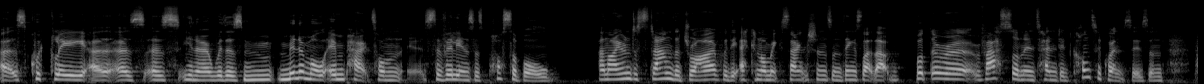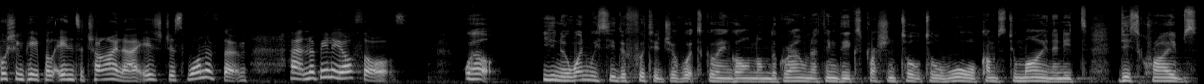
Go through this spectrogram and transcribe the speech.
as quickly uh, as, as you know, with as minimal impact on civilians as possible. And I understand the drive with the economic sanctions and things like that, but there are vast unintended consequences, and pushing people into China is just one of them. Uh, Nabila, your thoughts? Well, you know, when we see the footage of what's going on on the ground, I think the expression total war comes to mind and it describes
